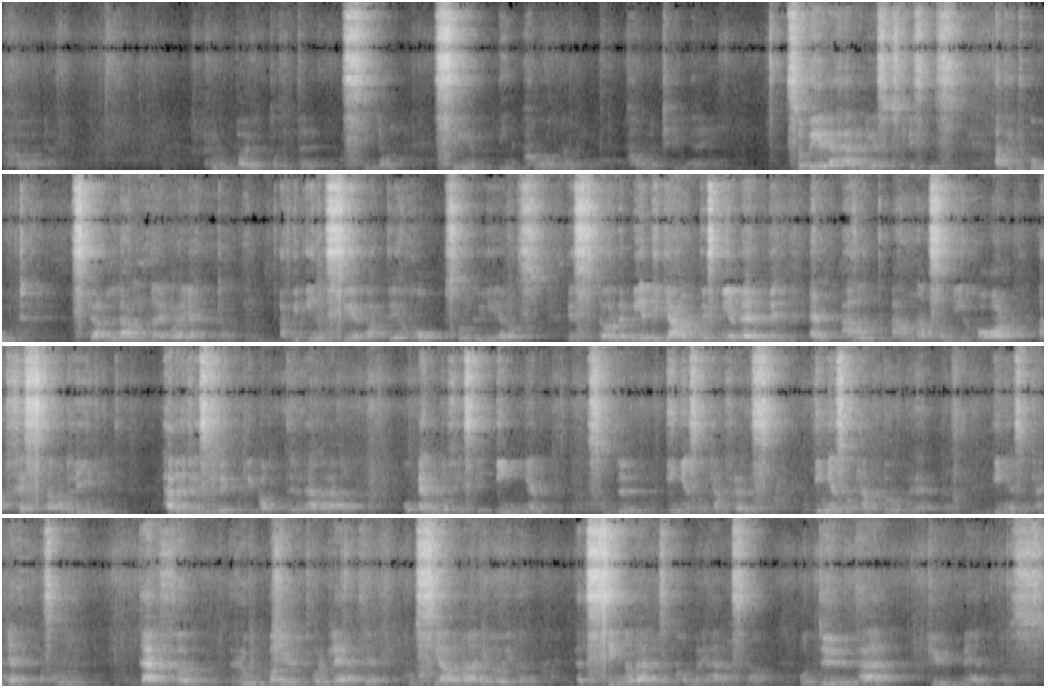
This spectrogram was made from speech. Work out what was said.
skörden. Ropa ut, dotter Sion, se din konung kommer till dig. Så ber jag Herren Jesus Kristus att ditt ord ska landa i våra hjärtan. Att vi inser att det hopp som du ger oss är större, mer gigantiskt, mer väldigt än allt annat som vi har att fästa vårt liv vid. Herre, det finns mycket gott i den här världen och ändå finns det ingen som du. Ingen som kan frälsa, ingen som kan upprätta, ingen som kan hjälpa som du. Därför ropar vi ut vår glädje. Hosianna i höjden. Välsignad är du som kommer i Herrens namn. Och du är Gud med oss.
